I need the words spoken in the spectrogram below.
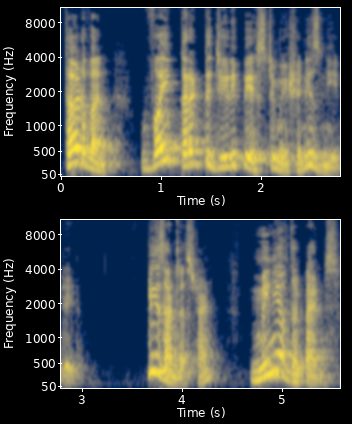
Third one, why correct GDP estimation is needed. Please understand, many of the times,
